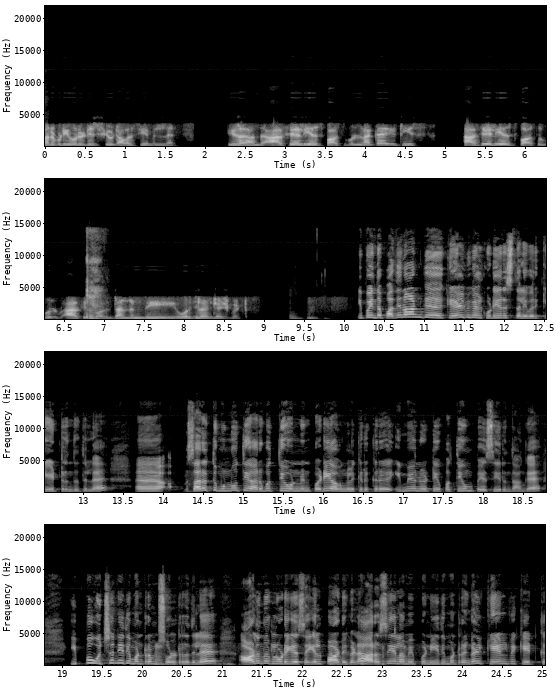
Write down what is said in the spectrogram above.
மறுபடியும் ஒரு டிஸ்பியூட் அவசியம் இல்லை. இதுல அந்த ஆஸ் ஏர்லி பாசிபிள்னாக்க it is as possible as it was done in the original judgment. இப்போ இந்த பதினான்கு கேள்விகள் குடியரசுத் தலைவர் கேட்டிருந்ததுல சரத்து முன்னூத்தி அறுபத்தி ஒன்னின் படி அவங்களுக்கு இருக்கிற இம்யூனிட்டியை பத்தியும் பேசியிருந்தாங்க. இப்போ உச்சநீதிமன்றம் சொல்றதுல ஆளுநர்களுடைய செயல்பாடுகளை அரசியலமைப்பு நீதிமன்றங்கள் கேள்வி கேட்க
